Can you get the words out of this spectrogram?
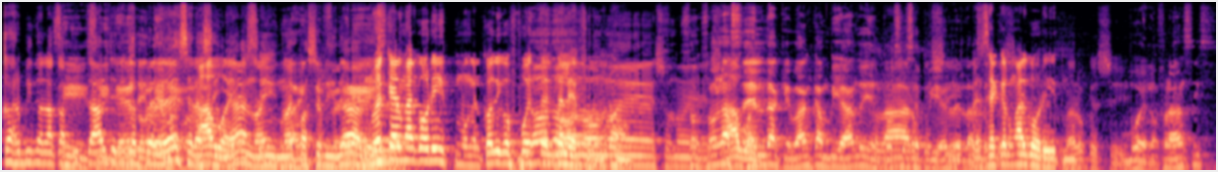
camino a la capital, tiene que perderse la ah, señal, no, hay, no hay facilidad. No es que hay un algoritmo en el código fuente del teléfono. No, no, es eso, no son, son las ah, celdas que van cambiando y entonces se pierde la Pensé que era un algoritmo. Claro que sí. Bueno, Francis.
